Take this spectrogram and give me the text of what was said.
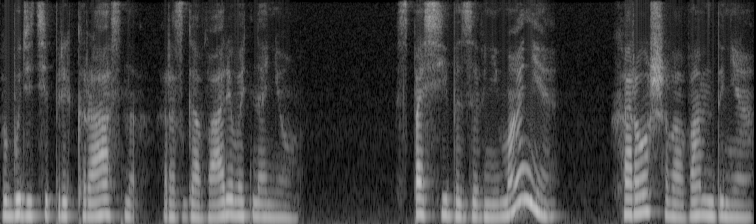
вы будете прекрасно разговаривать на нем. Спасибо за внимание. Хорошего вам дня.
